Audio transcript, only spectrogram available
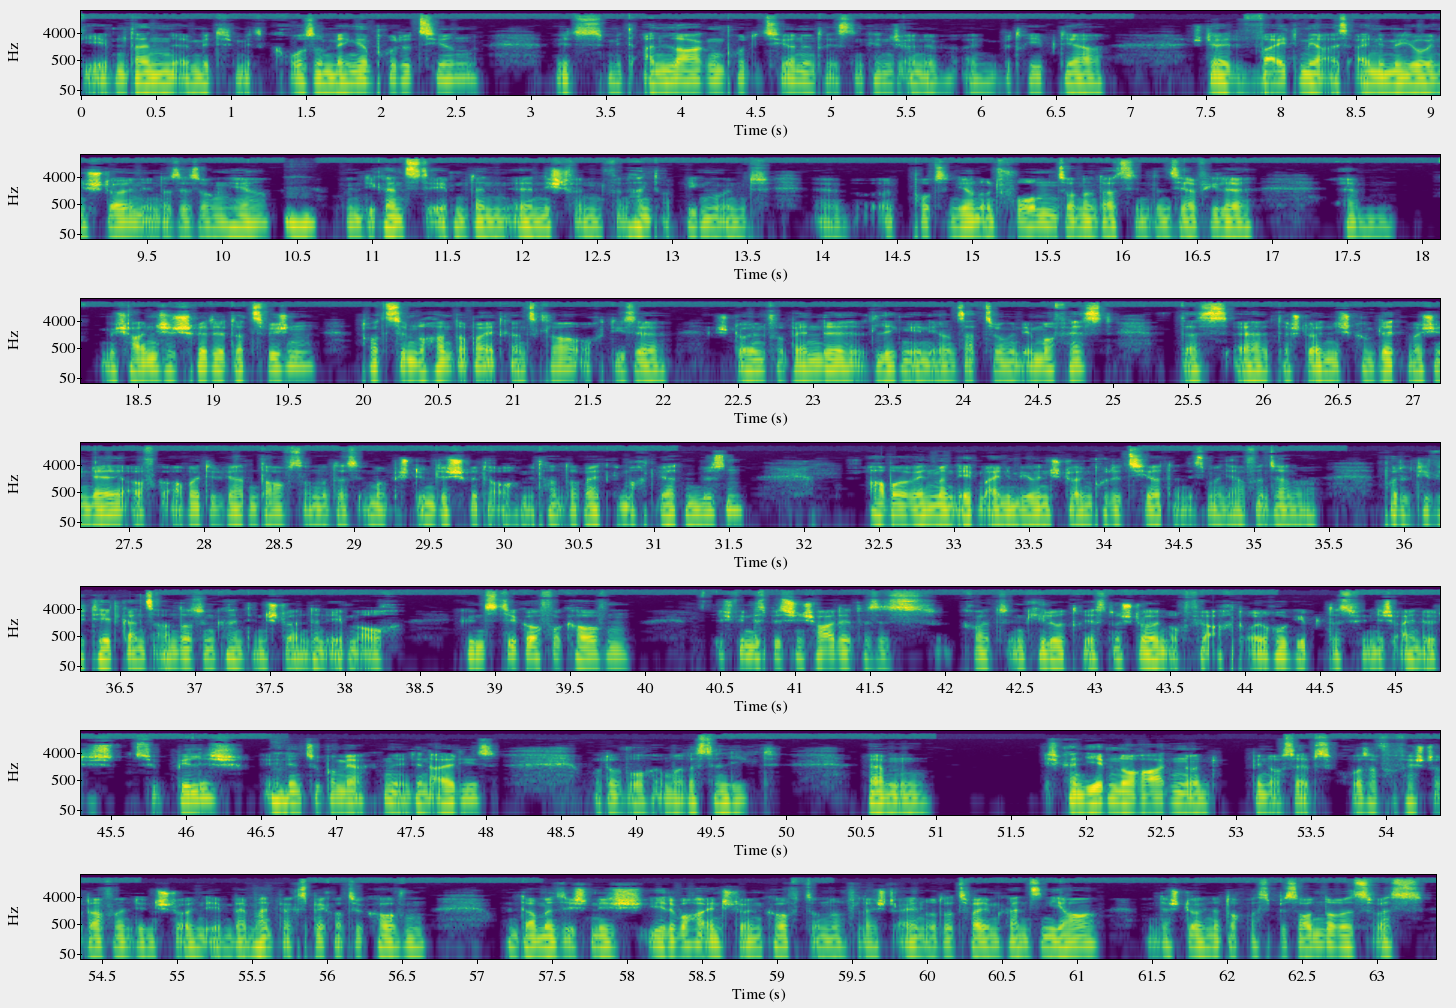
die eben dann äh, mit, mit großer Menge produzieren, mit, mit Anlagen produzieren. In Dresden kenne ich eine, einen Betrieb, der stellt weit mehr als eine Million Stollen in der Saison her mhm. und die kannst du eben dann äh, nicht von, von Hand abbiegen und äh, portionieren und formen, sondern da sind dann sehr viele ähm, mechanische Schritte dazwischen, trotzdem noch Handarbeit, ganz klar. Auch diese Stollenverbände legen in ihren Satzungen immer fest, dass äh, der Stollen nicht komplett maschinell aufgearbeitet werden darf, sondern dass immer bestimmte Schritte auch mit Handarbeit gemacht werden müssen. Aber wenn man eben eine Million Stollen produziert, dann ist man ja von seiner Produktivität ganz anders und kann den Stollen dann eben auch günstiger verkaufen ich finde es ein bisschen schade, dass es gerade ein Kilo Dresdner Stollen auch für acht Euro gibt. Das finde ich eindeutig zu billig in mhm. den Supermärkten, in den Aldis oder wo auch immer das dann liegt. Ähm, ich kann jedem nur raten und bin auch selbst großer Verfechter davon, den Stollen eben beim Handwerksbäcker zu kaufen. Und da man sich nicht jede Woche einen Stollen kauft, sondern vielleicht ein oder zwei im ganzen Jahr, wenn der Stollen doch was Besonderes, was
